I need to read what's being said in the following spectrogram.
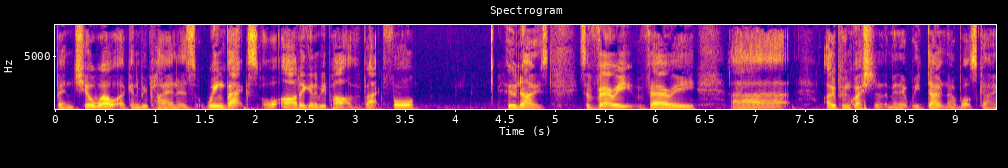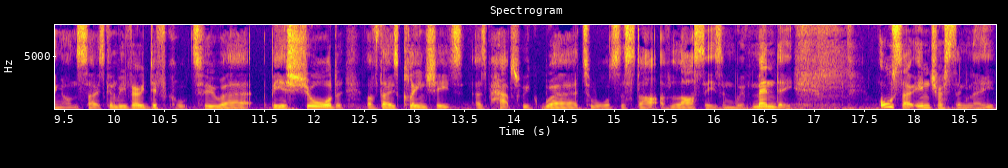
Ben Chilwell are going to be playing as wing backs or are they going to be part of a back four? Who knows? It's a very, very uh, open question at the minute. We don't know what's going on, so it's going to be very difficult to uh, be assured of those clean sheets as perhaps we were towards the start of last season with Mendy. Also, interestingly,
